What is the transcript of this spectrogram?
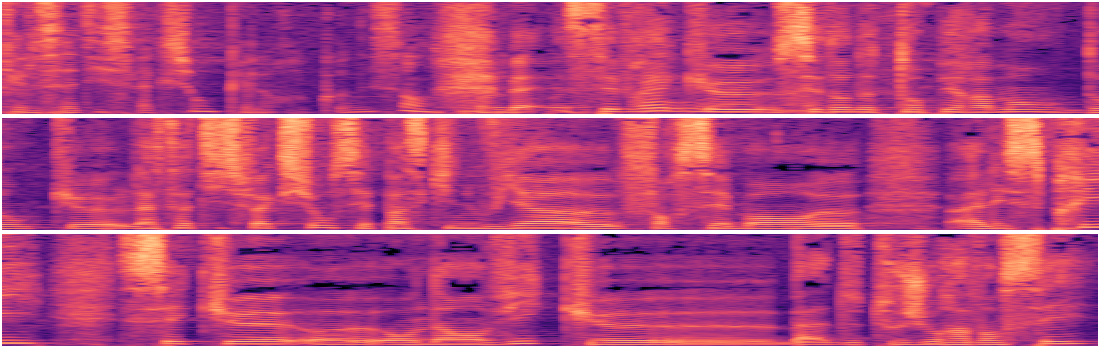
Quelle satisfaction, quelle reconnaissance. Ben, c'est vrai que c'est dans notre tempérament. Donc euh, la satisfaction, c'est pas ce qui nous vient euh, forcément euh, à l'esprit. C'est que on a envie que bah, de toujours avancer,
